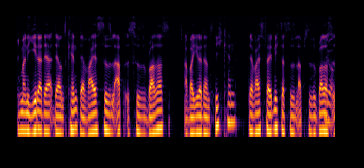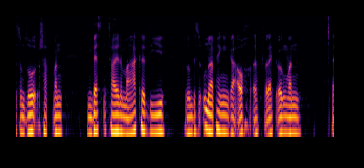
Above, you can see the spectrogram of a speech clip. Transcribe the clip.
ich meine, jeder, der, der uns kennt, der weiß, Sizzle Up ist Sizzle Brothers, aber jeder, der uns nicht kennt, der weiß vielleicht nicht, dass Sizzle Up Sizzle Brothers Ja. ist und so schafft man im besten Fall eine Marke, die so ein bisschen unabhängiger auch äh, vielleicht irgendwann äh,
